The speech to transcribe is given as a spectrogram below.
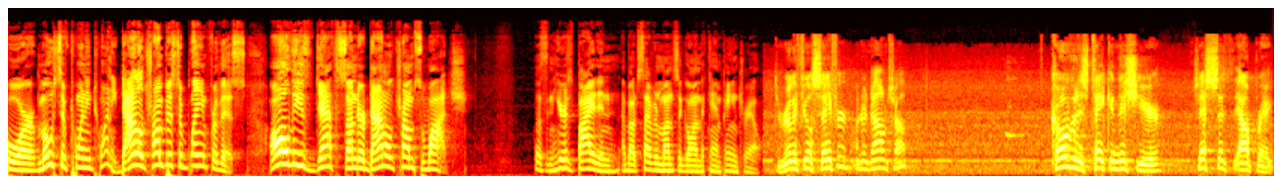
for most of 2020. Donald Trump is to blame for this. All these deaths under Donald Trump's watch. Listen, here's Biden about seven months ago on the campaign trail. Do you really feel safer under Donald Trump? COVID has taken this year, just since the outbreak,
